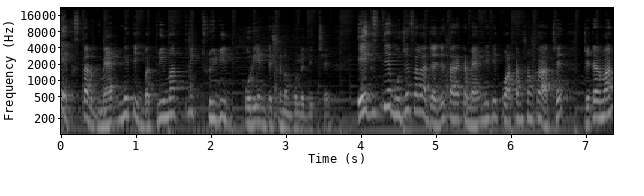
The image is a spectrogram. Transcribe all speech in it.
এক্স তার ম্যাগনেটিক বা ত্রিমাত্রিক থ্রি ডি ওরিয়েন্টেশনও বলে দিচ্ছে। এক্স দিয়ে বুঝে ফেলা যায় যে তার একটা ম্যাগনেটিক কোয়ান্টাম সংখ্যা আছে, যেটার মান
